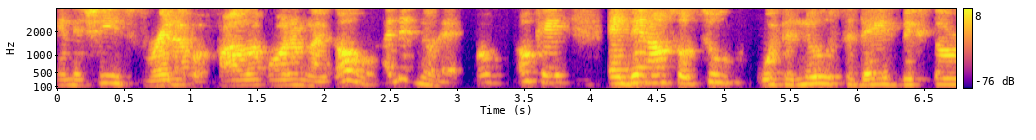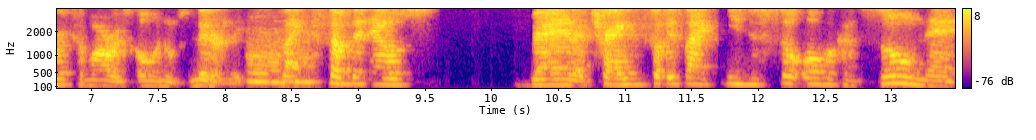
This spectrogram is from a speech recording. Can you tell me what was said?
And then she's read up or follow up on them, like, "Oh, I didn't know that. Oh, okay." And then also too with the news, today's big story, tomorrow's old news, literally Mhm. like something else bad or tragic. So it's like you just so overconsumed that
